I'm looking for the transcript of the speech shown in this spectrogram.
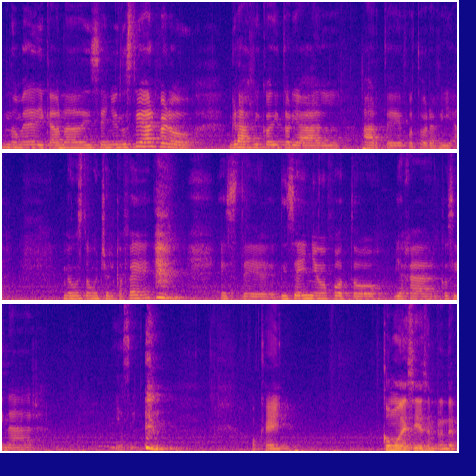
no me he dedicado a nada de diseño industrial, pero gráfico, editorial, arte, fotografía. Me gusta mucho el café. este, diseño, foto, viajar, cocinar y así. Ok. ¿Cómo decides emprender?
